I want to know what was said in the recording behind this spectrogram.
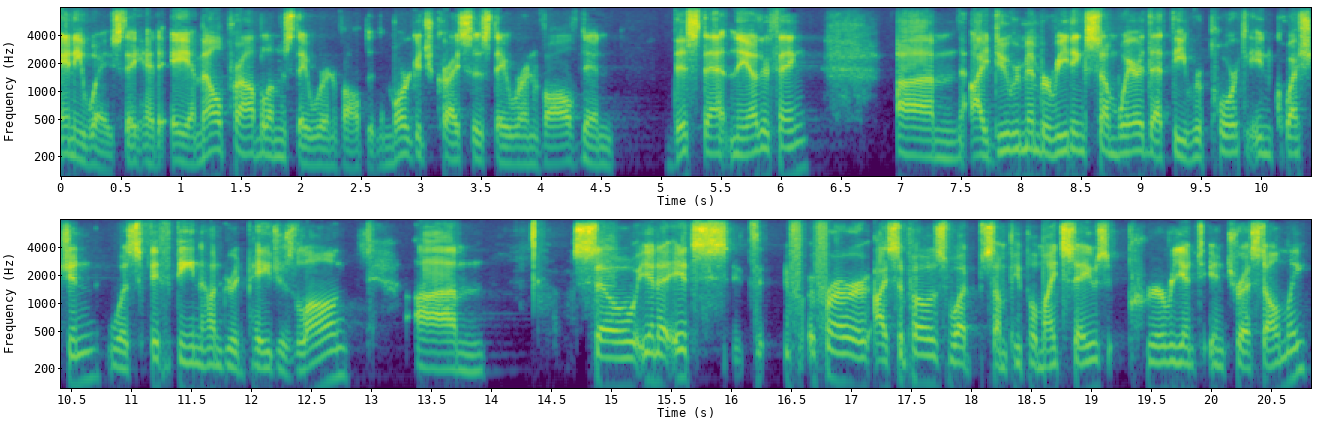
anyways. They had AML problems. They were involved in the mortgage crisis. They were involved in this, that, and the other thing. Um, I do remember reading somewhere that the report in question was 1,500 pages long. Um, so you know, it's, it's for I suppose what some people might say is prurient interest only.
